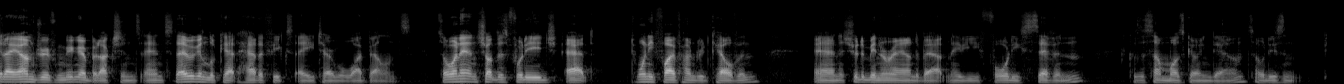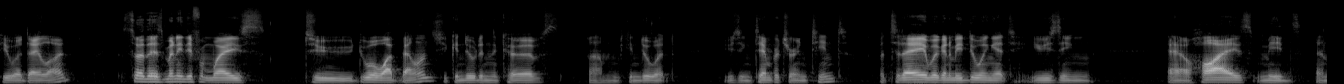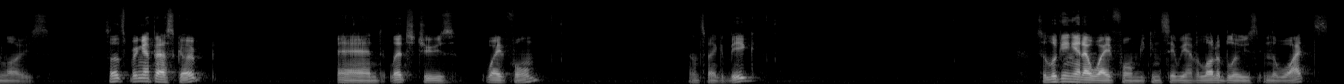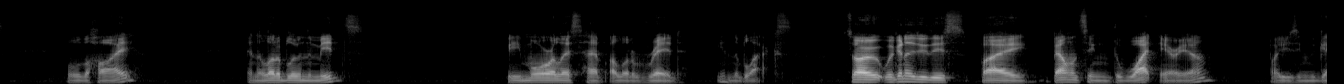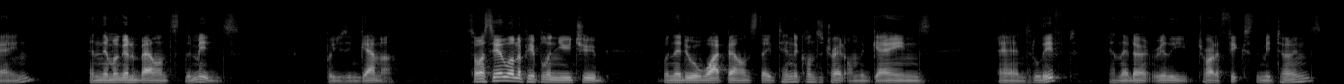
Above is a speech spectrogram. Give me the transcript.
G'day, I'm Drew from Green Goat Productions, and today we're going to look at how to fix a terrible white balance. So I went out and shot this footage at 2500 Kelvin, and it should have been around about maybe 47 because the sun was going down, so it isn't pure daylight. So there's many different ways to do a white balance. You can do it in the curves, um, you can do it using temperature and tint, but today we're going to be doing it using our highs, mids, and lows. So let's bring up our scope and let's choose waveform. Let's make it big. So looking at our waveform, you can see we have a lot of blues in the whites, or the high, and a lot of blue in the mids. We more or less have a lot of red in the blacks. So we're going to do this by balancing the white area by using the gain, and then we're going to balance the mids by using gamma. So I see a lot of people on YouTube when they do a white balance, they tend to concentrate on the gains and lift, and they don't really try to fix the midtones.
